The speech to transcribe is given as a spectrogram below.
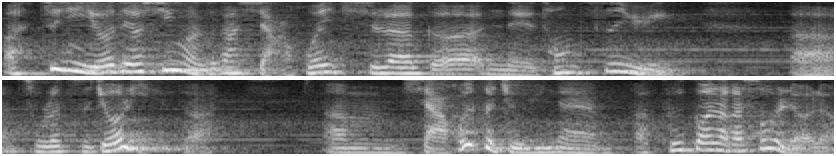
伐？啊，最近有一条新闻是讲谢辉去了搿南通紫云。呃，做了主教练，对伐？嗯，谢辉搿球员呢，呃，可以和大家稍微聊聊。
